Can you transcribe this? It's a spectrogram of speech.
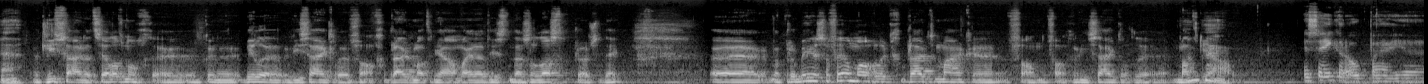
Ja. Het liefst zou je dat zelf nog uh, kunnen willen recyclen van gebruikt materiaal, maar dat is, dat is een lastig procedé. Uh, we proberen zoveel mogelijk gebruik te maken van, van gerecyclede materiaal. Okay. En zeker ook bij, uh,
